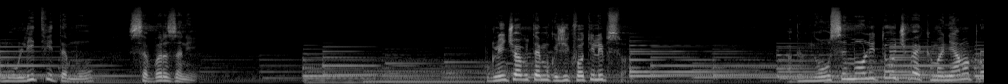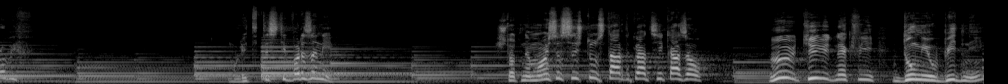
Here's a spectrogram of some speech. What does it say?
молитвите му са вързани. Погледни човекът и му кажи, какво ти липсва? Абе, много се моли този човек, ама няма пробив. Молитите си вързани. Защото не може със също старта, която си казал, е, ти някакви думи обидни,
